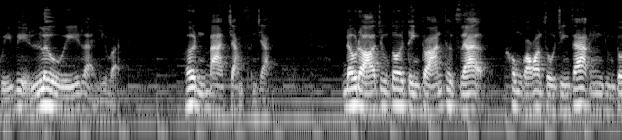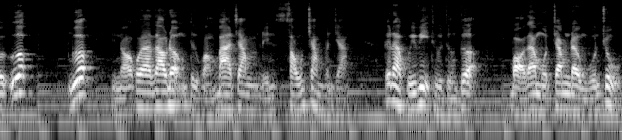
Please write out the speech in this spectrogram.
quý vị lưu ý là như vậy. Hơn 300%. Đâu đó chúng tôi tính toán thực ra không có con số chính xác nhưng chúng tôi ước ước thì nó có dao động từ khoảng 300 đến 600%. Tức là quý vị thử tưởng tượng, bỏ ra 100 đồng vốn chủ,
